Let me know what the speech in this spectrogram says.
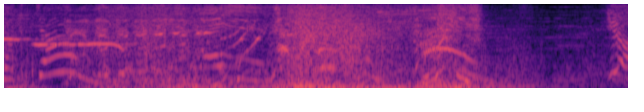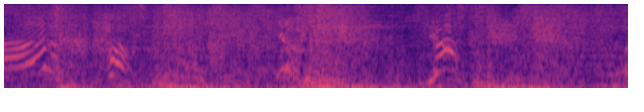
กับเจ้าอย่าฮะอย่าอ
